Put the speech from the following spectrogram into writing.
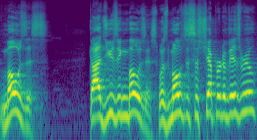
Moses. God's using Moses. Was Moses a shepherd of Israel?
